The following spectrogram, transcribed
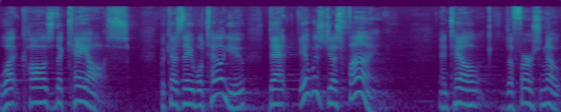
What caused the chaos? Because they will tell you that it was just fine until the first note.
